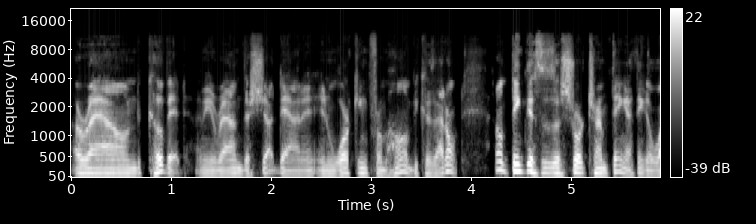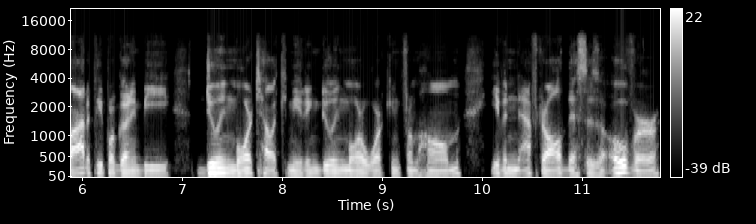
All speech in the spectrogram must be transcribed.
around COVID? I mean, around the shutdown and, and working from home? Because I don't, I don't think this is a short-term thing. I think a lot of people are going to be doing more telecommuting, doing more working from home, even after all this is over.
